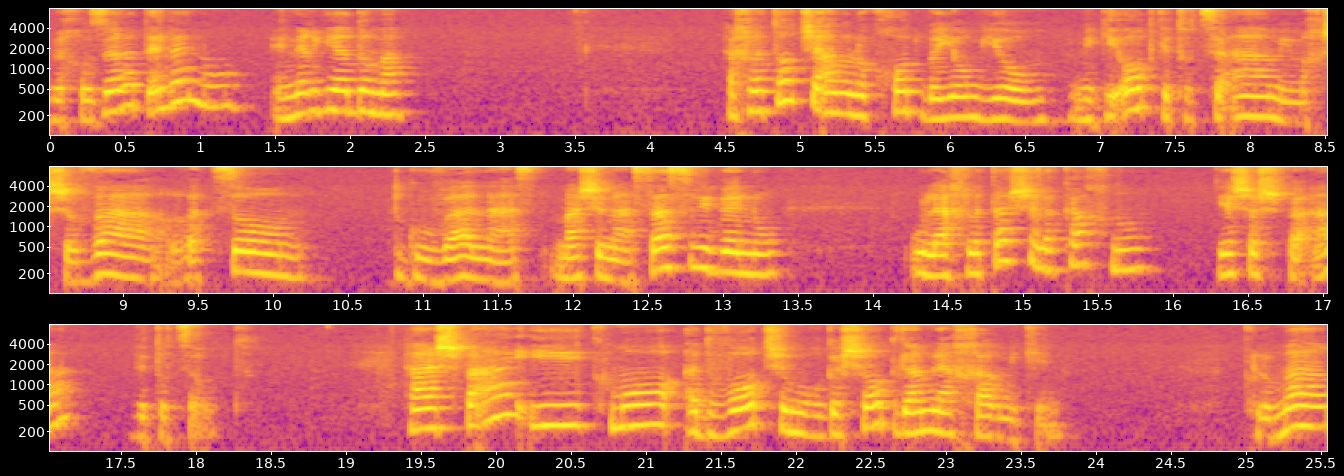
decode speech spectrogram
וחוזרת אלינו אנרגיה דומה. החלטות שאנו לוקחות ביום-יום מגיעות כתוצאה ממחשבה, רצון, תגובה על מה שנעשה סביבנו, ולהחלטה שלקחנו יש השפעה ותוצאות. ההשפעה היא כמו אדוות שמורגשות גם לאחר מכן. כלומר,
